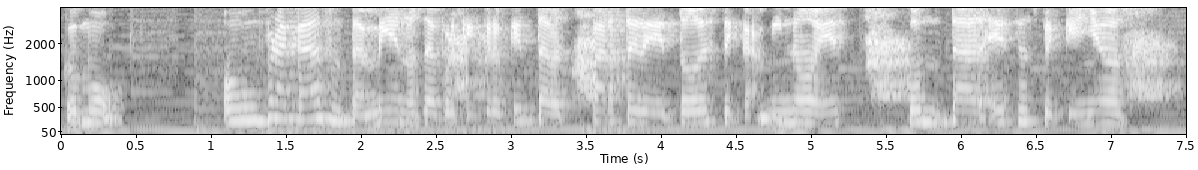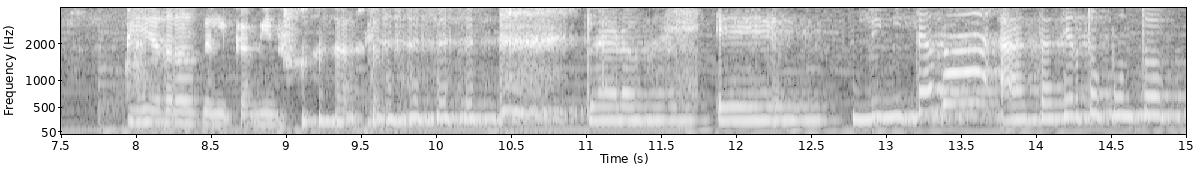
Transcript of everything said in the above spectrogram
como o un fracaso también, o sea, porque creo que parte de todo este camino es contar esos pequeños piedras del camino. claro. Eh, limitada hasta cierto punto,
